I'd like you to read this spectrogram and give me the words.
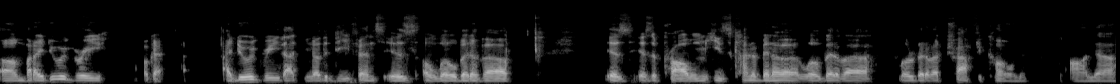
Um, but I do agree. Okay, I do agree that you know the defense is a little bit of a is is a problem. He's kind of been a little bit of a little bit of a traffic cone on uh,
